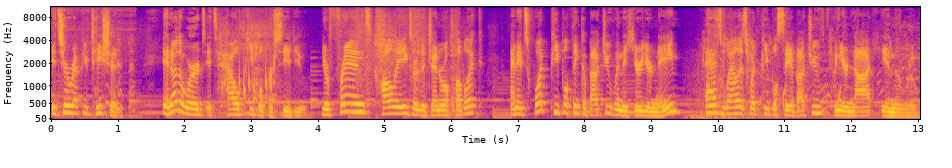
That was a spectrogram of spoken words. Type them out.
it's your reputation. In other words, it's how people perceive you your friends, colleagues, or the general public. And it's what people think about you when they hear your name, as well as what people say about you when you're not in the room.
